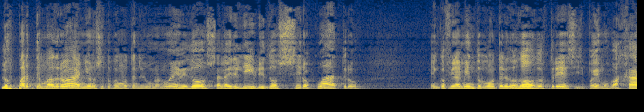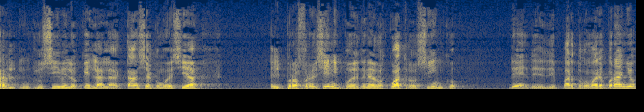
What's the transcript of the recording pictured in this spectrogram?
los partes madro-año, nosotros podemos tener 1,9, 2 al aire libre, 2,04, en confinamiento podemos tener 2,2, 2,3 y podemos bajar inclusive lo que es la lactancia, como decía el profe recién, y poder tener 2,4, 2,5 de, de, de parto por madre por año.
